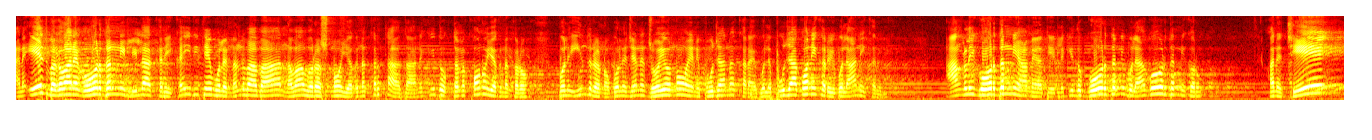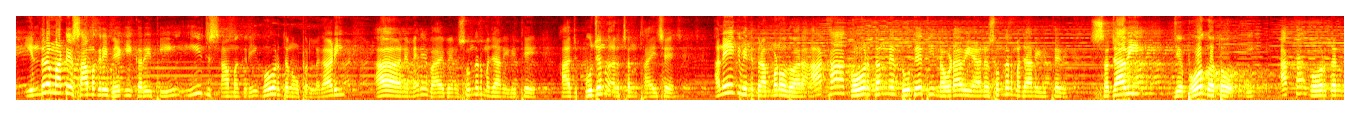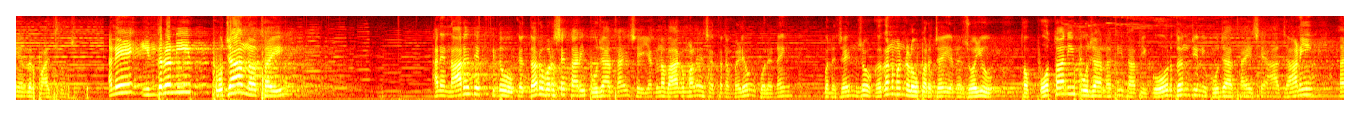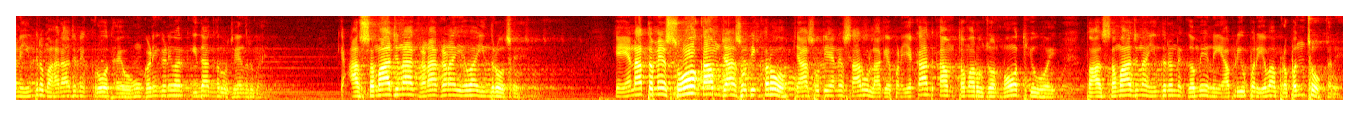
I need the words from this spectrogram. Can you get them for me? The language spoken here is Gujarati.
અને એ જ ભગવાને ગોવર્ધનની લીલા કરી. કઈ રીતે બોલે? નંદ બાબા નવા વર્ષનો યજ્ઞ કરતા હતા અને કીધું તમે કોનો યજ્ઞ કરો? બોલે, ઇન્દ્રનો. બોલે, જેને જોયો ન હોય એની પૂજા ન કરાય. બોલે, પૂજા કોની કરવી? બોલે, આની કરવી. આંગળી ગોવર્ધનની સામે હતી એટલે કીધું, ગોવર્ધનની. બોલે, આ ગોવર્ધનની કરું. અને જે ઇન્દ્ર માટે સામગ્રી ભેગી કરી હતી એ જ સામગ્રી ગોવર્ધન ઉપર લગાડી. આ અને મેરે ભાઈ બહેન, સુંદર મજાની રીતે આજ પૂજન અર્ચન થાય છે. અનેકવિધ બ્રાહ્મણો દ્વારા આખા ગોવર્ધનને દૂધેથી નવડાવી અને સુંદર મજાની રીતે સજાવી જે ભોગ હતો એ આખા ગોવર્ધનની અંદર પાછળ છે. અને ઇન્દ્રની પૂજા ન થઈ, અને નારદે કીધું કે દર વર્ષે તારી પૂજા થાય છે, યજ્ઞ ભાગ મળે છે, તને મળ્યો? બોલે, નહીં. બોલે જઈને જો ગગનમંડળ ઉપર જઈ અને જોયું તો પોતાની પૂજા નથી થતી. ગોવર્ધનજીની પૂજા થાય છે. આ જાણી અને ઇન્દ્ર મહારાજને ક્રોધ આવ્યો. હું ઘણી ઘણી વાર કીધા કરું જયેન્દ્રભાઈ કે આ સમાજના ઘણા ઘણા એવા ઇન્દ્રો છે કે એના તમે સો કામ જ્યાં સુધી કરો, ત્યાં સુધી એને સારું લાગે. પણ એકાદ કામ તમારું જો ન થયું હોય, તો આ સમાજના ઇન્દ્રને ગમે નહીં. આપણી ઉપર એવા પ્રપંચો કરે.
